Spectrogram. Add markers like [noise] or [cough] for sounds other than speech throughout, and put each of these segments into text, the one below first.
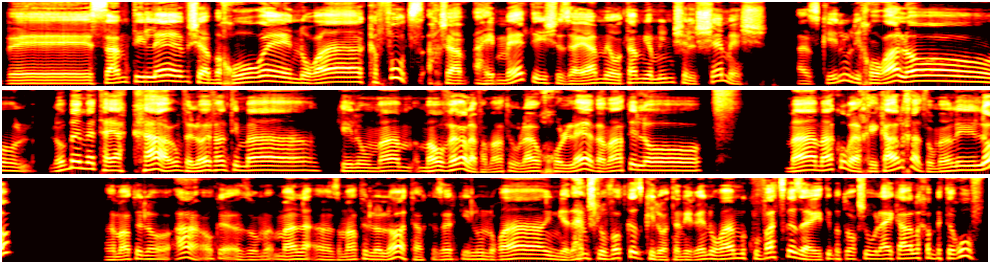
ושמתי לב שהבחור אה, נורא קפוץ. עכשיו, האמת היא שזה היה מאותם ימים של שמש, אז כאילו לכאורה לא, לא באמת היה קר ולא הבנתי מה, כאילו, מה, מה עובר עליו. אמרתי, אולי הוא חולה, ואמרתי לו, מה, מה קורה, הכי קר לך? אז הוא אומר לי, לא. אז אמרתי לו, אה, אוקיי, אז, הוא, מה, אז אמרתי לו, לא, אתה כזה כאילו נורא עם ידיים שלובות כזה, כאילו, אתה נראה נורא מכווץ כזה, הייתי בטוח שאולי קר לך בטירוף.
